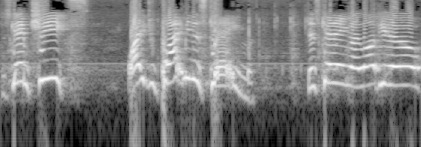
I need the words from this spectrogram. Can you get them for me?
This game cheats! Why did you buy me this game? Just kidding, I love you!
